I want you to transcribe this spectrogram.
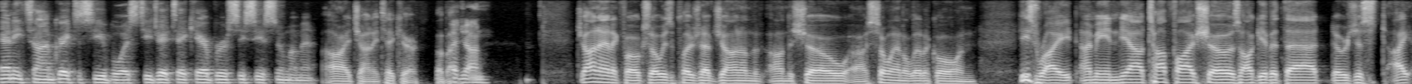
Anytime. Great to see you, boys. TJ, take care. Brucey, see you soon, my man. All right, Johnny. Take care. Bye bye. Hi, John. Jon Anik, folks. Always a pleasure to have John on the on the show. Uh, so analytical, and he's right. I mean, yeah, top five shows. I'll give it that. There was just I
